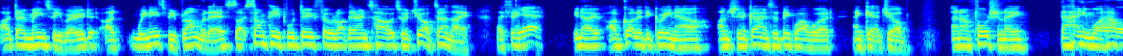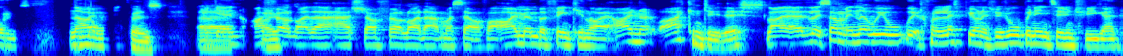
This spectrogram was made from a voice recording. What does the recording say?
I don't mean to be rude. I, we need to be blunt with this. Like some people do feel like they're entitled to a job, don't they? They think, yeah. you know, I've got the degree now. I'm just going to go into the big wide world and get a job. And unfortunately, that ain't what oh, happens. No, happens. Uh, Again, I, I felt like that, Ash. I felt like that myself. I, I, remember thinking, like, I know I can do this. Like, uh, it's something that we all. We, let's be honest, we've all been into interview going,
